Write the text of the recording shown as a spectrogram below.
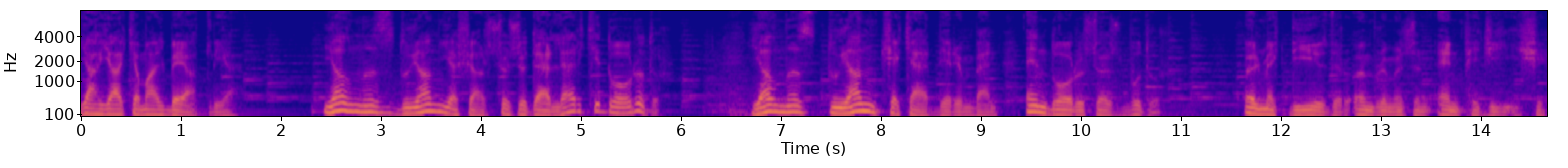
Yahya Kemal Beyatlı'ya. Yalnız duyan yaşar sözü derler ki doğrudur. Yalnız duyan çeker derim ben, en doğru söz budur. Ölmek değildir ömrümüzün en feci işi.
